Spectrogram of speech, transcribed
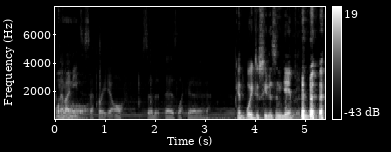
and then I need Oh. to separate it off so that there's like a Can't wait to see this in game.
